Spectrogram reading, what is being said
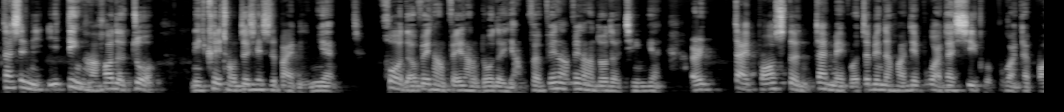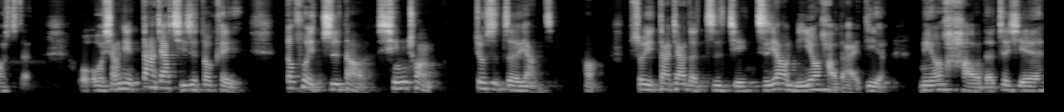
但是你一定好好的做，你可以从这些失败里面获得非常非常多的养分，非常非常多的经验。而在 Boston，在美国这边的环境，不管在西谷，不管在 Boston，我我相信大家其实都可以都会知道，新创就是这样子，好，所以大家的资金，只要你有好的 idea。你有好的这些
